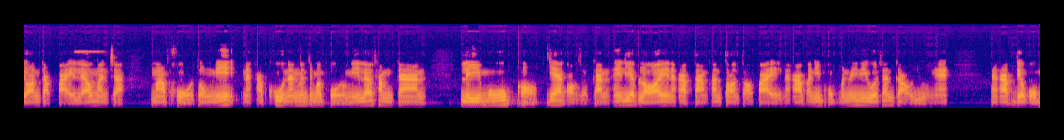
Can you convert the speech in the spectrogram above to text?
ย้อนกลับไป แล้วมันจะ มาโผล่ตรงนี้นะครับ คู่นั้นมันจะมาโผล่ตรงนี้แล้วทำการ remove ออกแยกออกจากกันให้เรียบร้อยนะครับ ตามขั้นตอนต่อไปนะครับ อันนี้ผมมันไม่มีเวอร์ชันเก่าอยู่ไงนะครับ เดี๋ยวผม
